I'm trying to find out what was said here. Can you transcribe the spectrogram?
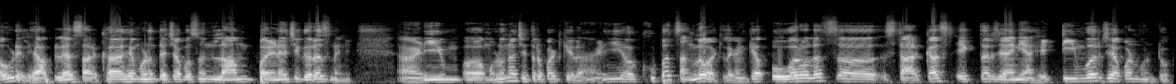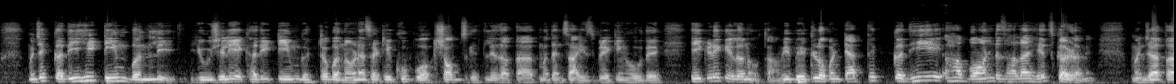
आवडेल. हे आपल्यासारखं आहे म्हणून त्याच्यापासून लांब पळण्याची गरज नाही. आणि म्हणून हा चित्रपट केला आणि खूपच चांगलं वाटलं. कारण की ओव्हरऑलच स्टारकास्ट एक तर ज्यानी आहे टीमवर जे आपण म्हणतो. म्हणजे कधीही टीम बनली युजली एखादी टीम घट्ट बनवण्यासाठी खूप वर्कशॉप्स घेतले जातात मग त्यांचं आईस ब्रेकिंग होऊ दे. हे इकडे केलं नव्हतं. आम्ही भेटलो पण त्यात ते कधी हा बॉन्ड झाला हेच कळलं नाही. म्हणजे आता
